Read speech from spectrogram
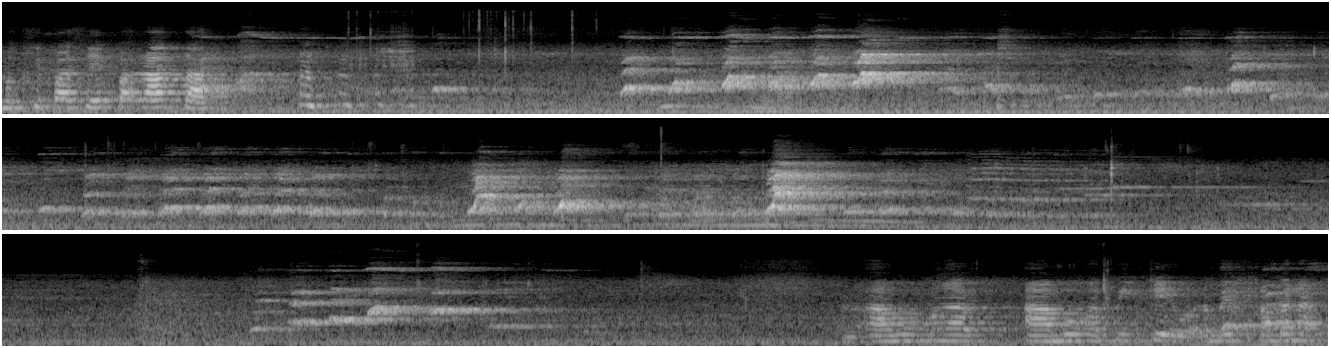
magsipa-sipa lata. Ang amo mga amo nga piche, wala may kaba na.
